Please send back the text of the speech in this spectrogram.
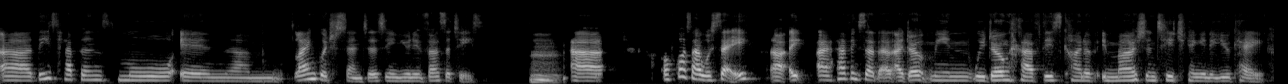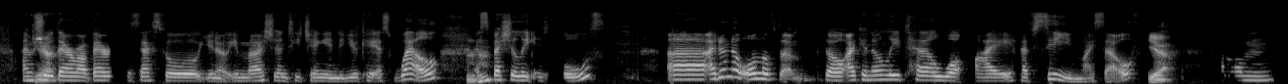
uh, this happens more in um, language centers in universities. Mm. Uh, of course, I would say, uh, I, I, having said that, I don't mean we don't have this kind of immersion teaching in the UK. I'm sure yeah. there are very successful, you know, immersion teaching in the UK as well, mm-hmm. especially in schools. Uh, I don't know all of them, so I can only tell what I have seen myself. Yeah. Um,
